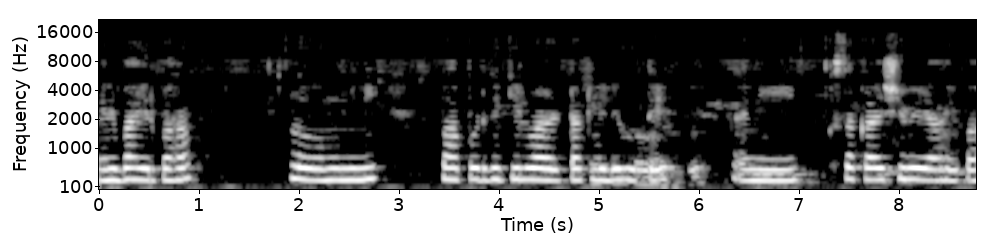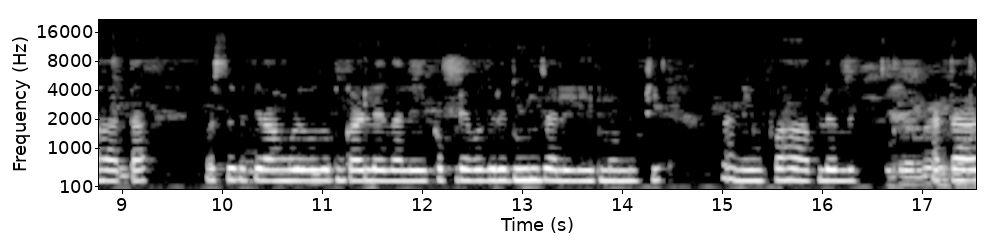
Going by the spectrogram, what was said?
आणि बाहेर पहा. मम्मीनी पापड देखील वाळ टाकलेले होते. आणि सकाळची वेळ आहे पहा आता. मस्तपैकी रांगोळी वगैरे काढले झाले कपडे वगैरे धुवून झालेली आहेत मम्मीची. आणि पहा आपल्याला आता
